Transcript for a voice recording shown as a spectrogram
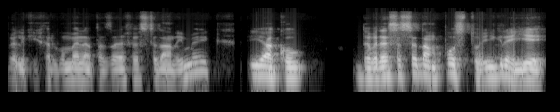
velikih argumenata za FF7 remake, iako 97% igre je,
